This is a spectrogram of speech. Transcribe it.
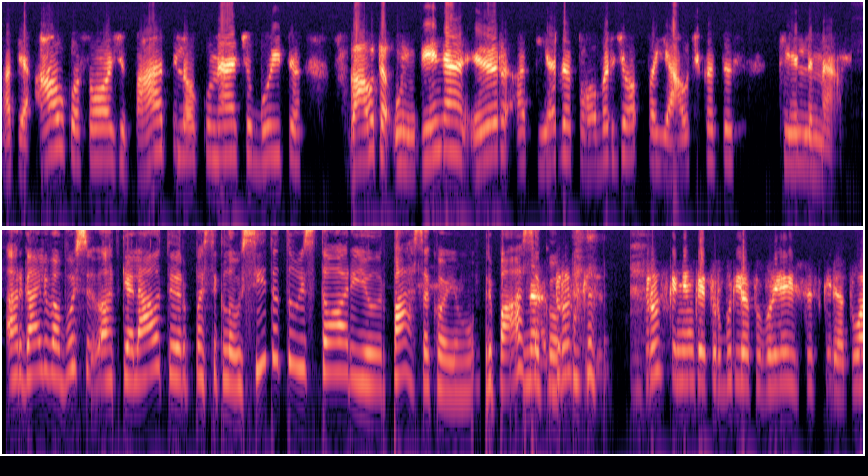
apie Alkos ožį, papilio kumečių būti, sugautą undinę ir apie vietovardžio pajaučkatis kilmę. Ar galima bus atkeliauti ir pasiklausyti tų istorijų ir pasakojimų? Ir pasakojimų. Drusk, druskininkai turbūt Lietuvoje išsiskiria tuo,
